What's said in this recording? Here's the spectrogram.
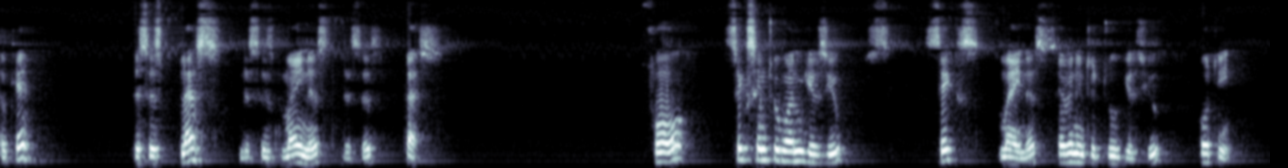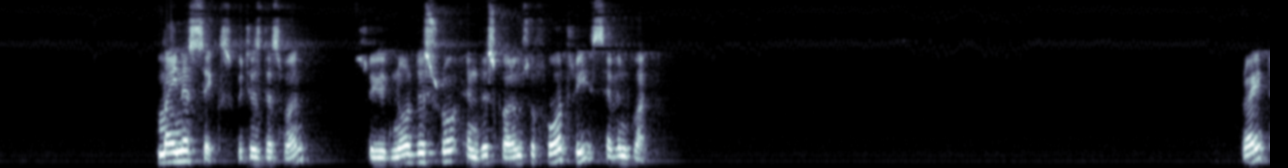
okay? This is plus this is minus this is plus. 4 6 into 1 gives you 6 minus 7 into 2 gives you 14 minus 6 which is this one. So you ignore this row and this column. So 4 3 7 1 right?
